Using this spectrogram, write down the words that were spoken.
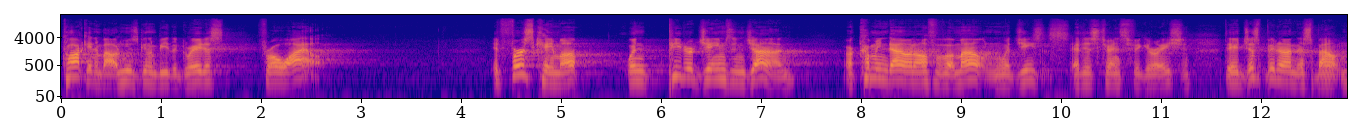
talking about who's going to be the greatest for a while. It first came up when Peter, James, and John are coming down off of a mountain with Jesus at his transfiguration. They had just been on this mountain.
